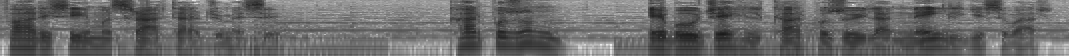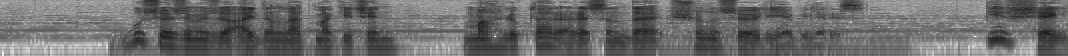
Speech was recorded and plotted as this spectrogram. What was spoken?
Farisi Mısra tercümesi Karpuzun Ebu Cehil karpuzuyla ne ilgisi var? Bu sözümüzü aydınlatmak için mahluklar arasında şunu söyleyebiliriz. Bir şey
